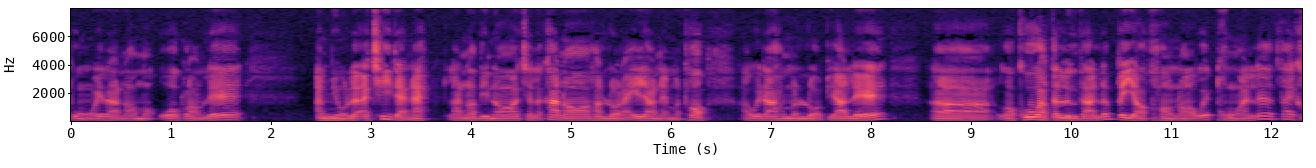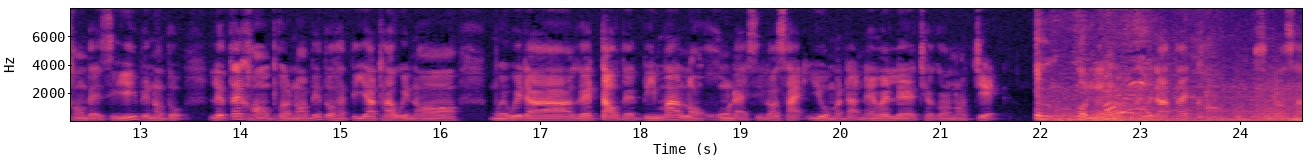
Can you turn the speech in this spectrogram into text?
ပွန်ဝိဒါနော်မအောကလောင်လေ อมิวและอาชีแต่นะลานอดีนอเชลค้านอฮัลโหลไรยาเน่มาทอเอาไว้ได้มันหลบยาเละอ่าก็คู่กับตะลือตาเลือไปยอของนอเวถวนเลืใต้ของแต่สีเป็นนอตัเลือใต้ของเผื่อนอเป็นตัวหัตยาท้าเวนอเมื่อเวดาเกเต่าแต่ดีมาลองคงได้สีล้อใส่โยมาดันในเวเลเชกอนอเจ็ดหล่นเลยเว้ดาใต้ของสีล้อใส่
